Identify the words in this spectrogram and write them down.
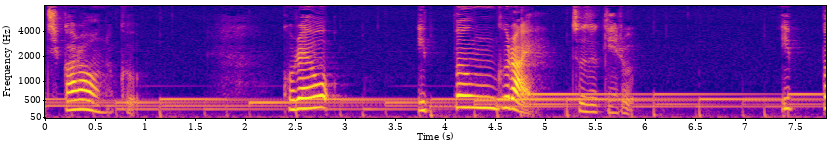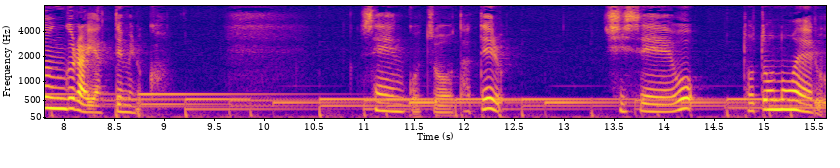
力を抜く。これを1分ぐらい続ける。1分ぐらいやってみるか。仙骨を立てる。姿勢を整える。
